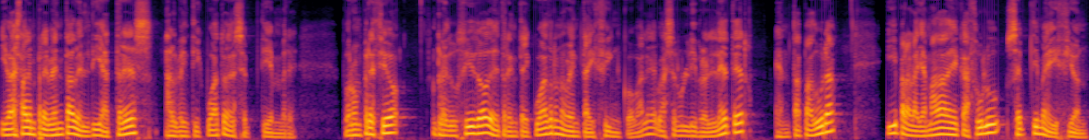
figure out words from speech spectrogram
Y va a estar en preventa del día 3 al 24 de septiembre por un precio reducido de 34,95, ¿vale? Va a ser un libro en letter, en tapa dura y para la llamada de Cthulhu, séptima edición.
